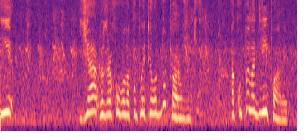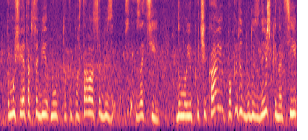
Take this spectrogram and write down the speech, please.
І я розраховувала купити одну пару взуття, а купила дві пари. Тому що я так собі ну, таку поставила собі за ціль. Думаю, почекаю, поки тут будуть знижки на ці,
